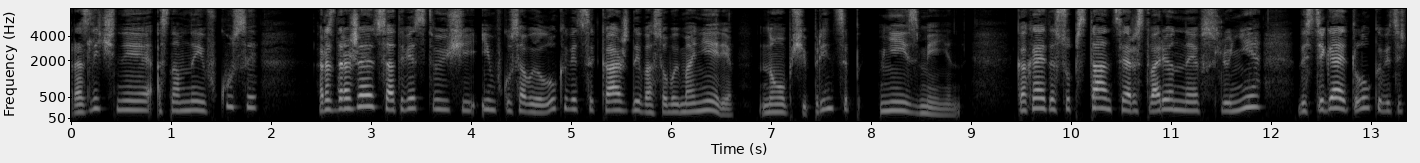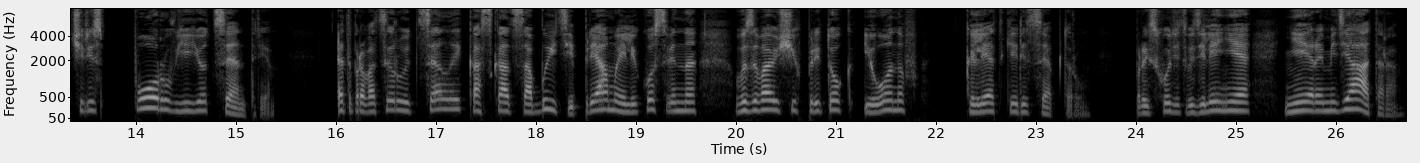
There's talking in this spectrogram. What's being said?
Различные основные вкусы – Раздражают соответствующие им вкусовые луковицы, каждый в особой манере, но общий принцип неизменен. Какая-то субстанция, растворенная в слюне, достигает луковицы через пору в ее центре. Это провоцирует целый каскад событий, прямо или косвенно вызывающих приток ионов к клетке-рецептору. Происходит выделение нейромедиатора.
